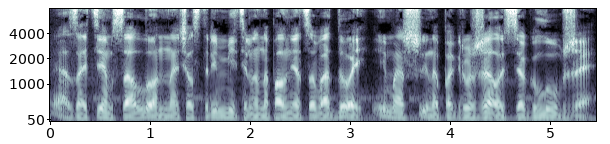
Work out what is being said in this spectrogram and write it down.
а затем салон начал стремительно наполняться водой, и машина погружалась все глубже.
